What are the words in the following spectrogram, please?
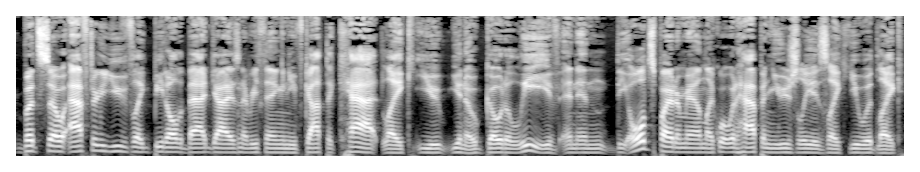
but so after you've like beat all the bad guys and everything and you've got the cat like you you know go to leave and in the old spider-man like what would happen usually is like you would like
